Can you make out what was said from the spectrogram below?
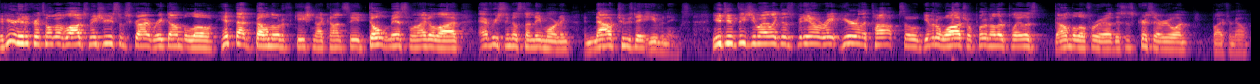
if you're new to Chris Homegov Vlogs, make sure you subscribe right down below. Hit that bell notification icon so you don't miss when I go live every single Sunday morning and now Tuesday evenings. YouTube thinks you might like this video right here on the top, so give it a watch. I'll put another playlist down below for you. This is Chris, everyone. Bye for now.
